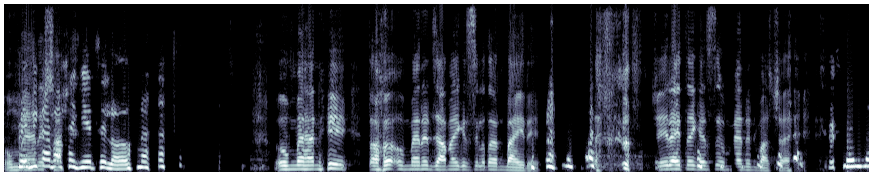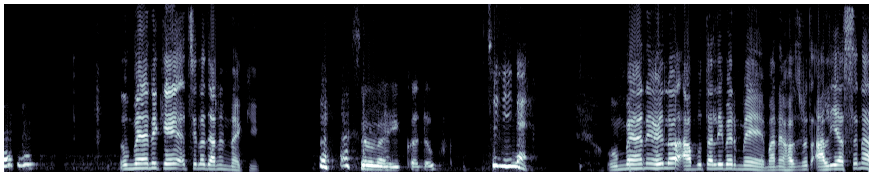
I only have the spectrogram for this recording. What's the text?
উম্মেহানির প্রেমিকার সামনে বাসায় গিয়েছিল। উম্মে উম্মেহানি তখন উম্মেহানের জামাই গেছিল তখন বাইরে। সেই রাইতে গেছে উম্মেহানির বাসায়। উম্মেহানি কে ছিল জানেন নাকি? শুনুন ভাই কত চিনি না। উম্মেহানি হইল আবু তালিবের মেয়ে মানে হজরত আলী আছে না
